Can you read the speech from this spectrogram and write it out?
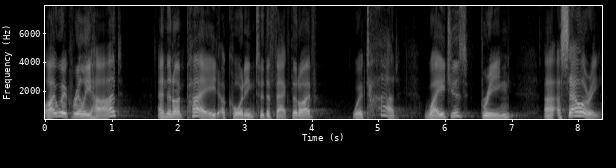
I work really hard, and then I'm paid according to the fact that I've worked hard. Wages bring uh, a salary.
